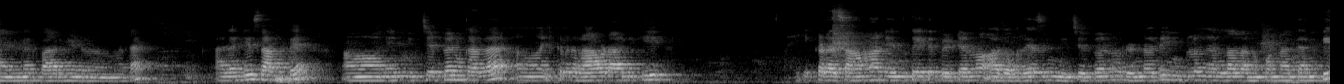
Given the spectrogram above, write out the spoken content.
ఆయన మీద భారం వేయడం అనమాట అదండి సంగతే. నేను మీకు చెప్పాను కదా ఇక్కడికి రావడానికి ఇక్కడ సామాన్ ఎందుకైతే పెట్టానో అదొక రీజన్ మీకు చెప్పాను. రెండోది ఇంట్లో వెళ్ళాలనుకున్న దానికి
